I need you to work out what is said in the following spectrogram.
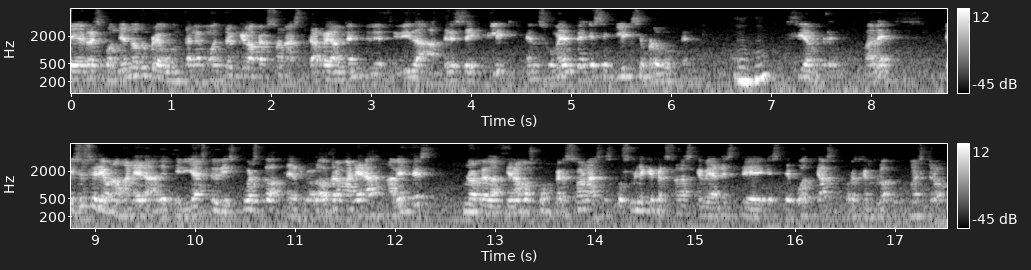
eh, respondiendo a tu pregunta, en el momento en que la persona está realmente decidida a hacer ese clic en su mente, ese clic se produce. Siempre, ¿vale? Eso sería una manera, decir, ya estoy dispuesto a hacerlo. La otra manera, a veces nos relacionamos con personas, es posible que personas que vean este, este podcast, por ejemplo, nuestro,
